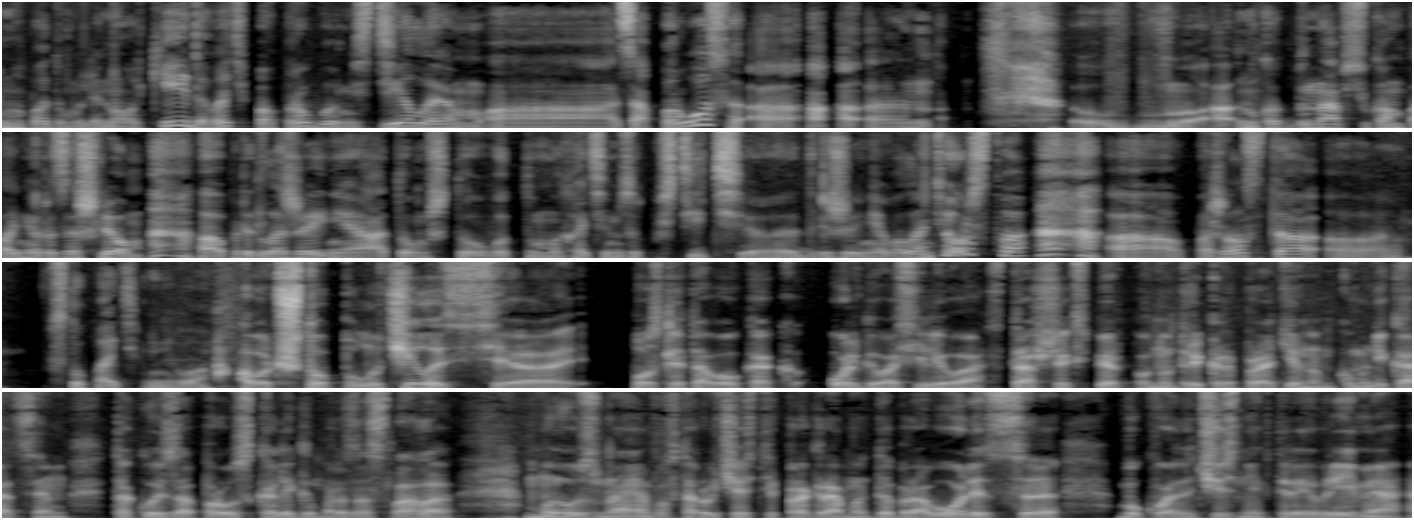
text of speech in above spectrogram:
И мы подумали, ну окей, давайте попробуем, сделаем а, запрос, ну как бы на всю компанию разошлем предложение о том, что вот мы хотим запустить э, движение волонтерства, пожалуйста, вступайте в него. А вот что получилось э, после того, как Ольга Васильева, старший эксперт по внутрикорпоративным коммуникациям, такой запрос коллегам разослала, мы узнаем во второй части программы «Доброволец». Буквально через некоторое время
